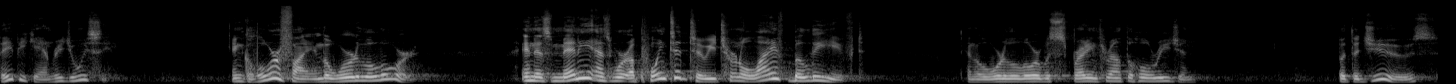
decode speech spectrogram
they began rejoicing and glorifying the word of the Lord. And as many as were appointed to eternal life believed. And the word of the Lord was spreading throughout the whole region. But the Jews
